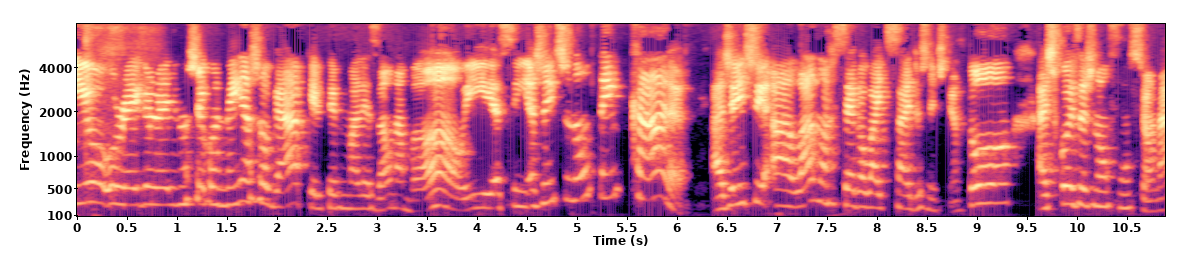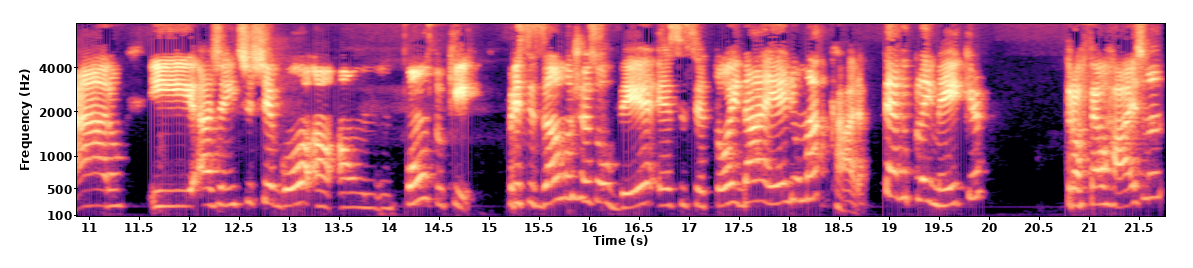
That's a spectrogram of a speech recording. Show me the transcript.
E o, o Rager, ele não chegou nem a jogar, porque ele teve uma lesão na mão. E, assim, a gente não tem cara. A gente, ah, lá no Arcega Whiteside, a gente tentou, as coisas não funcionaram e a gente chegou a, a um ponto que precisamos resolver esse setor e dar a ele uma cara. Pega o playmaker, troféu Heisman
